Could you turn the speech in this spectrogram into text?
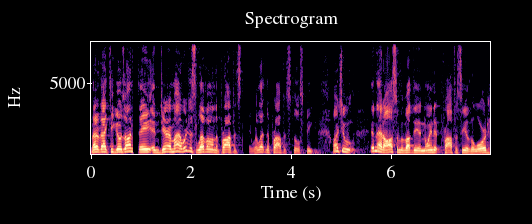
Matter of fact, he goes on to say in Jeremiah, we're just loving on the prophets today. We're letting the prophets still speak. Aren't you, isn't that awesome about the anointed prophecy of the Lord?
